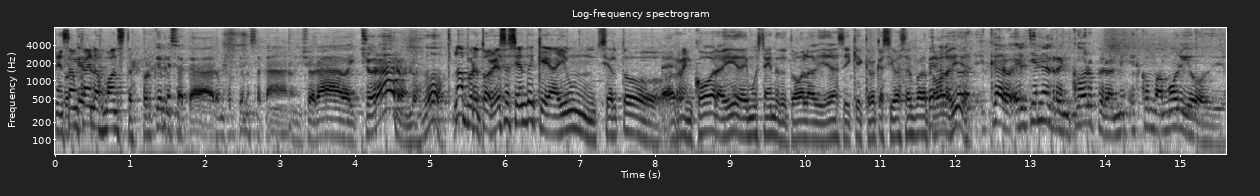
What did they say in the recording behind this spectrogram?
en, en ¿Por Some qué- Kind of Monster. ¿Por qué me sacaron? ¿Por qué me sacaron? Y lloraba, y lloraron los dos. No, pero todavía se siente que hay un cierto Eh. rencor ahí de Dave Mustaine desde toda la vida, así que creo que así va a ser para Pero, toda la vida. no, claro, él tiene el rencor, pero es como amor y odio.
